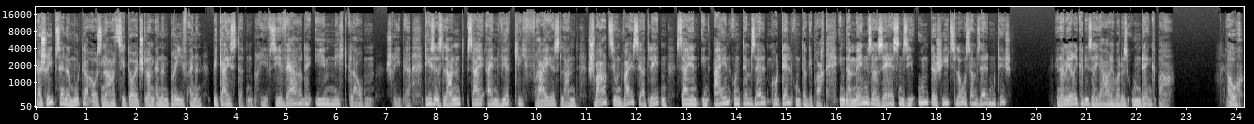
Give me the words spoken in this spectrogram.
Er schrieb seiner Mutter aus Nazi-Deutschland einen Brief, einen begeisterten Brief. Sie werde ihm nicht glauben, schrieb er, dieses Land sei ein wirklich freies Land. Schwarze und weiße Athleten seien in ein und demselben Hotel untergebracht. In der Mensa säßen sie unterschiedslos am selben Tisch. In Amerika dieser Jahre war das undenkbar. Auch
